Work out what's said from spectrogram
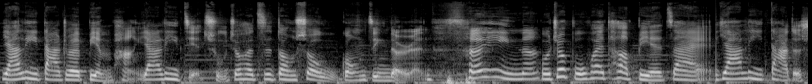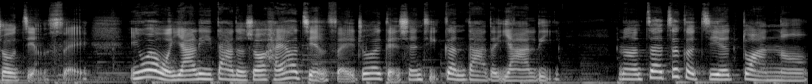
压力大就会变胖，压力解除就会自动瘦五公斤的人，所以呢，我就不会特别在压力大的时候减肥，因为我压力大的时候还要减肥，就会给身体更大的压力。那在这个阶段呢，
